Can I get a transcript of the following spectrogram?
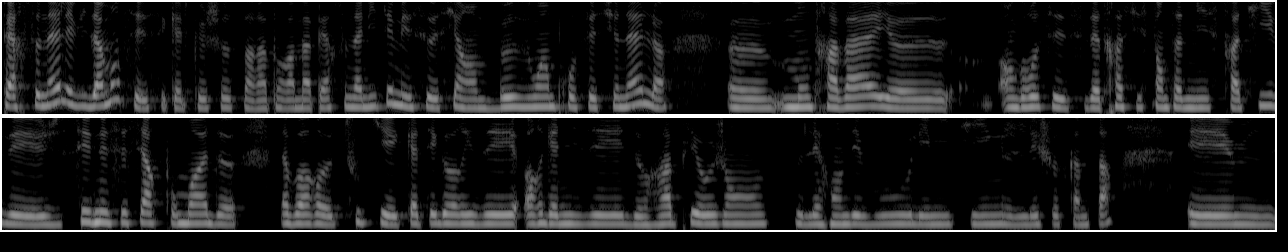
personnel, évidemment, c'est quelque chose par rapport à ma personnalité, mais c'est aussi un besoin professionnel. Euh, mon travail, euh, en gros, c'est d'être assistante administrative et c'est nécessaire pour moi d'avoir euh, tout qui est catégorisé, organisé, de rappeler aux gens les rendez-vous, les meetings, les choses comme ça. Mmh,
